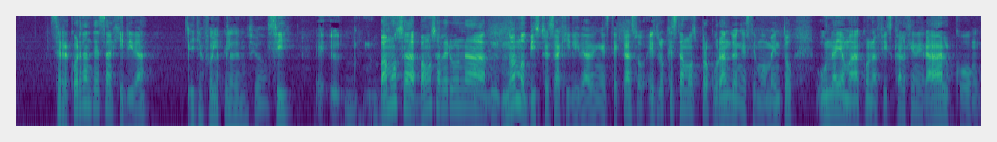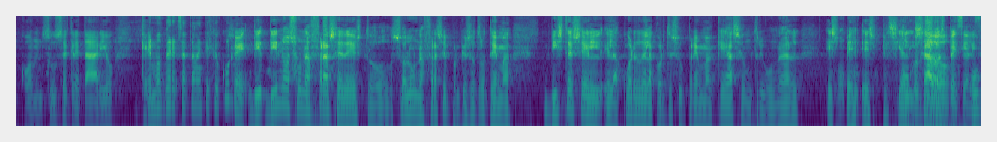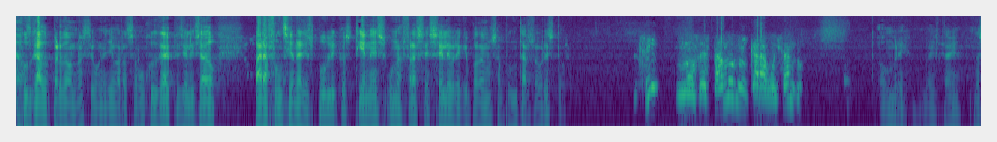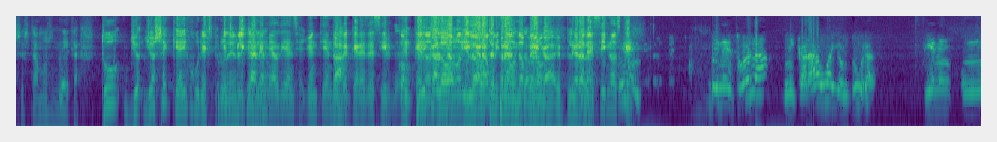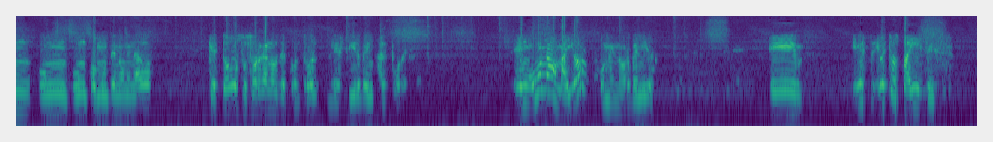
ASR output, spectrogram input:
¿Se recuerdan de esa agilidad? ¿Ella fue la que la denunció? Sí. Eh, vamos, a, vamos a ver una... No hemos visto esa agilidad en este caso. Es lo que estamos procurando en este momento. Una llamada con la fiscal general, con, con su secretario. Queremos ver exactamente qué ocurre. Sí, di- dinos una frase de esto, solo una frase porque es otro tema. ¿Viste el, el acuerdo de la Corte Suprema que hace un tribunal espe- especializado? especializado. Un juzgado, perdón, no es tribunal, lleva razón. Un juzgado especializado para funcionarios públicos. ¿Tienes una frase célebre que podamos apuntar sobre esto? Sí, nos estamos nicaragüizando. Hombre, está bien. Nos estamos... nica- Tú, yo, yo sé que hay jurisprudencia... Explícale a ¿eh? mi audiencia. Yo entiendo Va. qué querés decir con que nos Explícalo estamos y luego te pregunto, pero, venga, pero explícalo. decinos que... Miren, Venezuela, Nicaragua y Honduras tienen un, un, un común denominador, que todos sus órganos de control le sirven al poder, en una mayor o menor medida. Eh, es- estos países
